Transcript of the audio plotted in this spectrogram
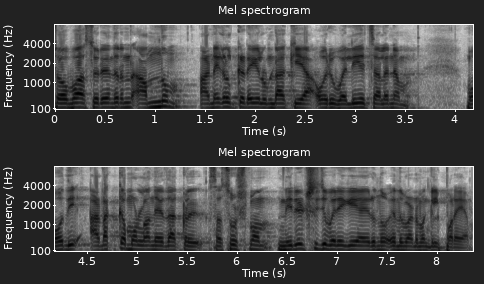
ശോഭാ സുരേന്ദ്രൻ അന്നും അണികൾക്കിടയിൽ ഉണ്ടാക്കിയ ഒരു വലിയ ചലനം മോദി അടക്കമുള്ള നേതാക്കൾ സസൂക്ഷ്മം നിരീക്ഷിച്ചു വരികയായിരുന്നു എന്ന് വേണമെങ്കിൽ പറയാം.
